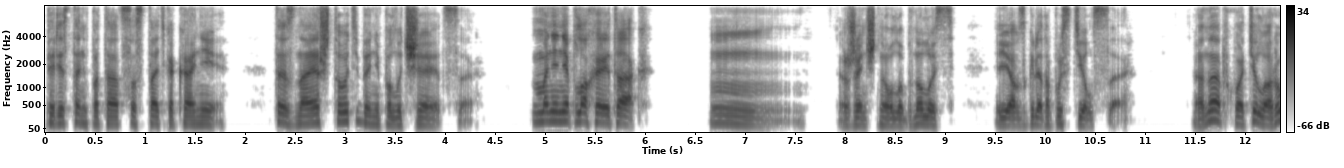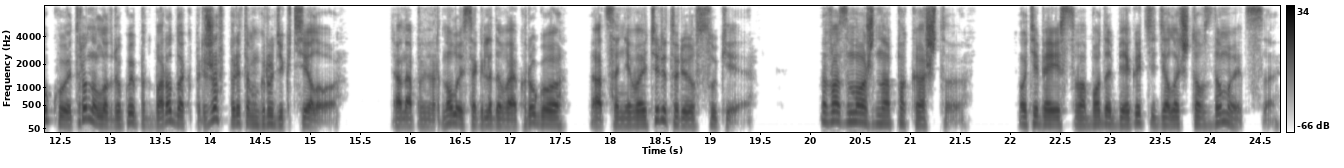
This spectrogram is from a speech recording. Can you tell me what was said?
Перестань пытаться стать как они. Ты знаешь, что у тебя не получается. Мне неплохо и так. Ммм... Женщина улыбнулась, её взгляд опустился. Она обхватила руку и тронула другой подбородок, прижав при этом груди к телу. Она повернулась, оглядывая кругу, оценивая территорию суки. «Возможно, пока что. У тебя есть свобода бегать и делать, что вздумается.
